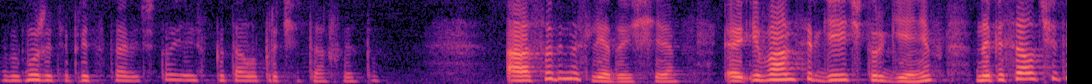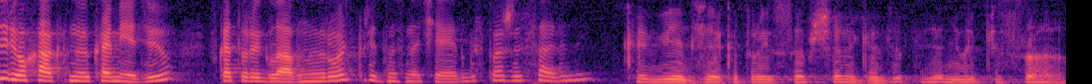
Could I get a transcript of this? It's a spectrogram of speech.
Вы можете представить, что я испытала, прочитав это. А особенно следующее. Э, Иван Сергеевич Тургенев написал четырехактную комедию, в которой главную роль предназначает госпоже Савиной. Комедия, о которой сообщали газеты, я не написал.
